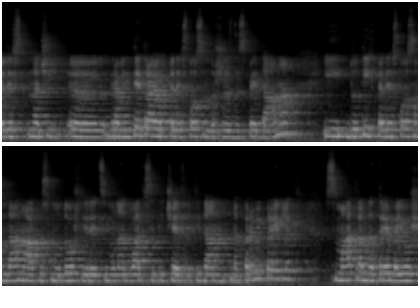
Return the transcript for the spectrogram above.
50, znači uh, graviditet traje od 58 do 65 dana i do tih 58 dana ako smo došli recimo na 24. dan na prvi pregled, smatram da treba još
